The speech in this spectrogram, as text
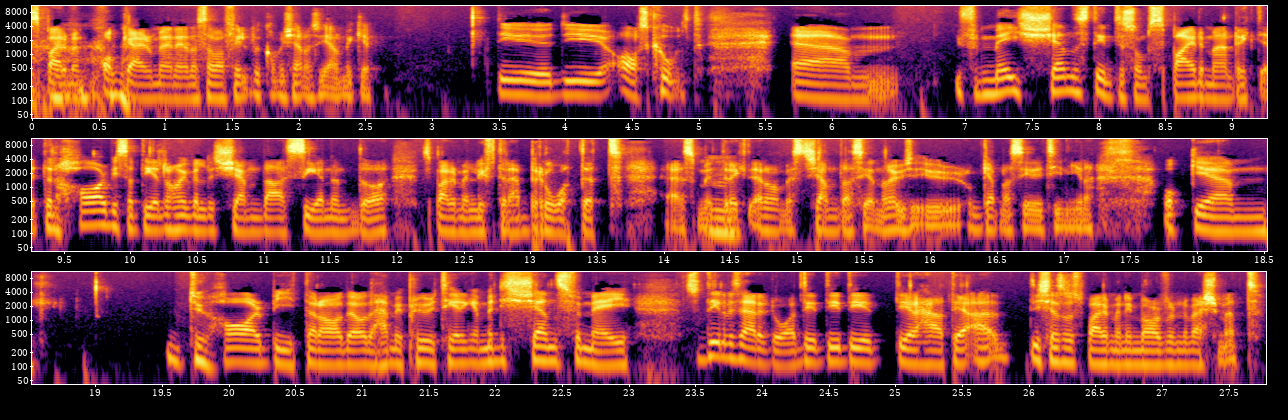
Spiderman och Iron Man i en och samma film. Det kommer kännas så jävla mycket. Det är ju, det är ju ascoolt. Um, för mig känns det inte som Spiderman riktigt. Den har vissa delar, den har ju väldigt kända scenen då Spiderman lyfter det här bråtet, eh, som är direkt mm. en av de mest kända scenerna ur, ur de gamla serietidningarna. Och um, du har bitar av det och det här med prioriteringar, men det känns för mig, så delvis är det då, det, det, det, det är det här att det, det känns som Spiderman i Marvel-universumet.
